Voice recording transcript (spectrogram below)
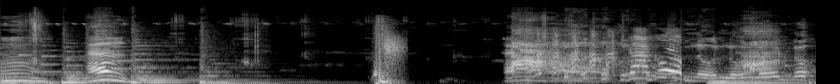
Mm. Mm. No, no, no, no.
